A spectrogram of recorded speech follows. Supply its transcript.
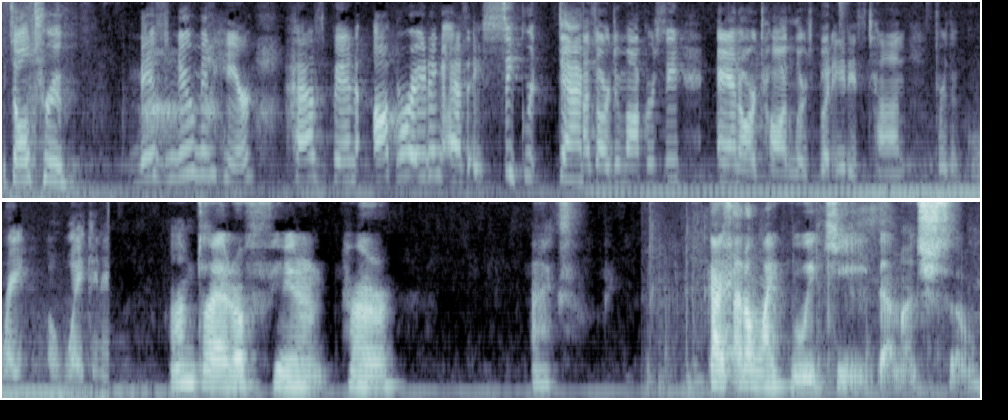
It's all true. Ms. Neuman here has been operating as a secret DAG as our democracy and our toddlers, but it is time for the great awakening. I'm tired of hearing her accent. Guys, I don't like Wiki that much, so.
